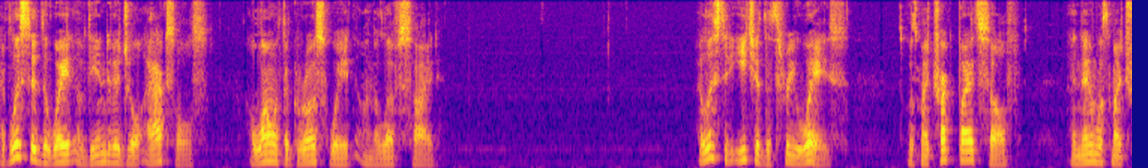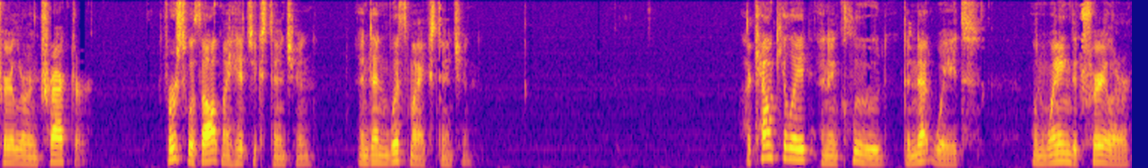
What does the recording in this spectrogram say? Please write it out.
I've listed the weight of the individual axles along with the gross weight on the left side. I listed each of the three ways, with my truck by itself and then with my trailer and tractor, first without my hitch extension and then with my extension. I calculate and include the net weights when weighing the trailer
